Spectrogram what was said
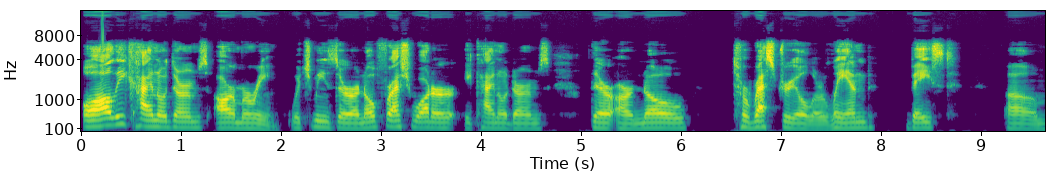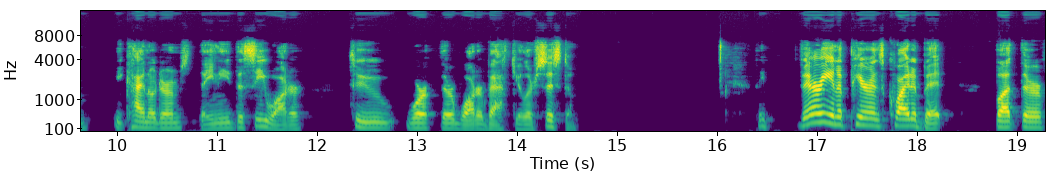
All echinoderms are marine, which means there are no freshwater echinoderms. There are no terrestrial or land-based um, echinoderms. They need the seawater to work their water vascular system vary in appearance quite a bit, but they're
